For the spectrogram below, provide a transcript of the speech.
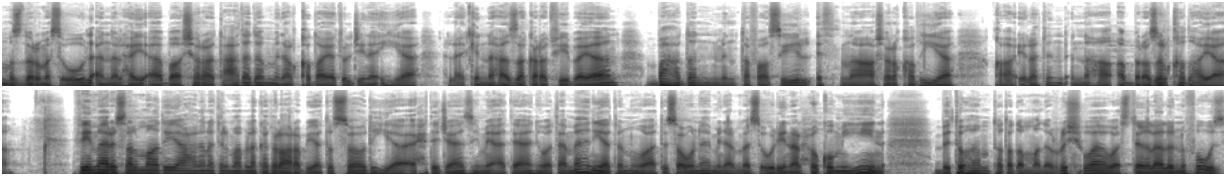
مصدر مسؤول أن الهيئة باشرت عددا من القضايا الجنائية لكنها ذكرت في بيان بعضا من تفاصيل 12 قضية قائلة إنها أبرز القضايا. في مارس الماضي أعلنت المملكة العربية السعودية احتجاز 298 من المسؤولين الحكوميين بتهم تتضمن الرشوة واستغلال النفوذ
